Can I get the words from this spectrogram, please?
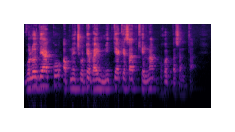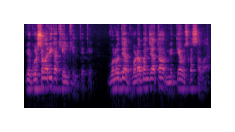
वोलोद्या को अपने छोटे भाई मित्या के साथ खेलना बहुत पसंद था। वे घुड़सवारी का खेल खेलते थे। वोलोद्या घोड़ा बन जाता और मित्या उसका सवार।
